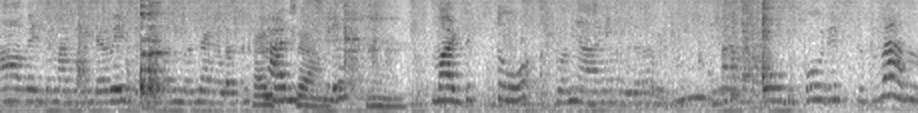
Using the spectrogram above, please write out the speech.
ആ വലിയ മമ്മിയുടെ വീട്ടിൽ വന്ന്. ഞങ്ങളൊക്കെ കളിച്ചാ? മടുത്തു. അപ്പൊ ഞാൻ ഓടിപ്പോടിട്ടിട്ട് വന്നു.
